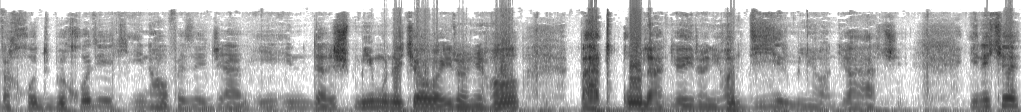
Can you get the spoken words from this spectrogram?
و خود به خود یک این حافظه جمعی این درش میمونه که آقا ایرانی ها بدقولن یا ایرانی ها دیر میان یا هرچی اینه که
